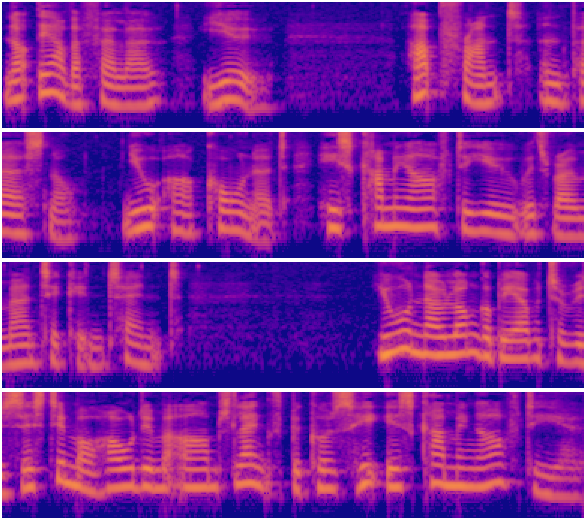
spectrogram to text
not the other fellow, you. Up front and personal. You are cornered. He's coming after you with romantic intent. You will no longer be able to resist him or hold him at arm's length because he is coming after you.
